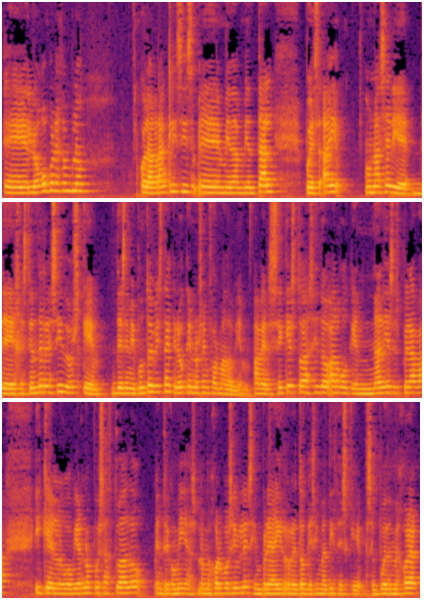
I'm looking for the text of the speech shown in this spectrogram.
Eh, luego, por ejemplo, con la gran crisis eh, medioambiental, pues hay una serie de gestión de residuos que, desde mi punto de vista, creo que no se ha informado bien. A ver, sé que esto ha sido algo que nadie se esperaba y que el gobierno pues ha actuado, entre comillas, lo mejor posible. Siempre hay retoques y matices que se pueden mejorar.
